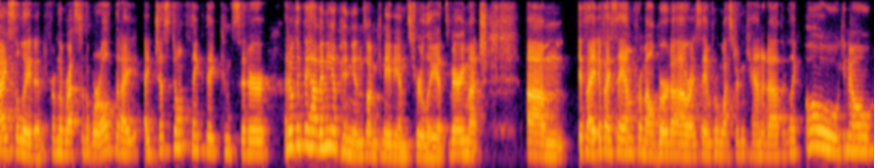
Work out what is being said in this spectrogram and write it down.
isolated from the rest of the world that I, I just don't think they consider I don't think they have any opinions on Canadians truly. It's very much um, if I if I say I'm from Alberta or I say I'm from Western Canada, they're like, oh, you know,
